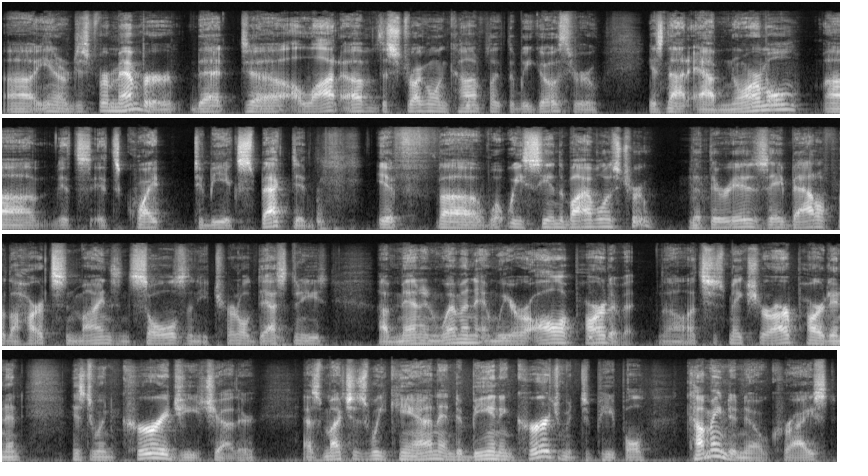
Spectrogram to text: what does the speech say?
uh, you know, just remember that uh, a lot of the struggle and conflict that we go through is not abnormal. Uh, it's it's quite to be expected if uh, what we see in the Bible is true. That there is a battle for the hearts and minds and souls and eternal destinies of men and women, and we are all a part of it. Now, let's just make sure our part in it is to encourage each other as much as we can and to be an encouragement to people coming to know Christ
